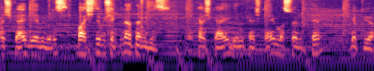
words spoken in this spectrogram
Kaşkay diyebiliriz. Başlığı bu şekilde atabiliriz. Kaşkay, yeni Kaşkay masörlükte yapıyor.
